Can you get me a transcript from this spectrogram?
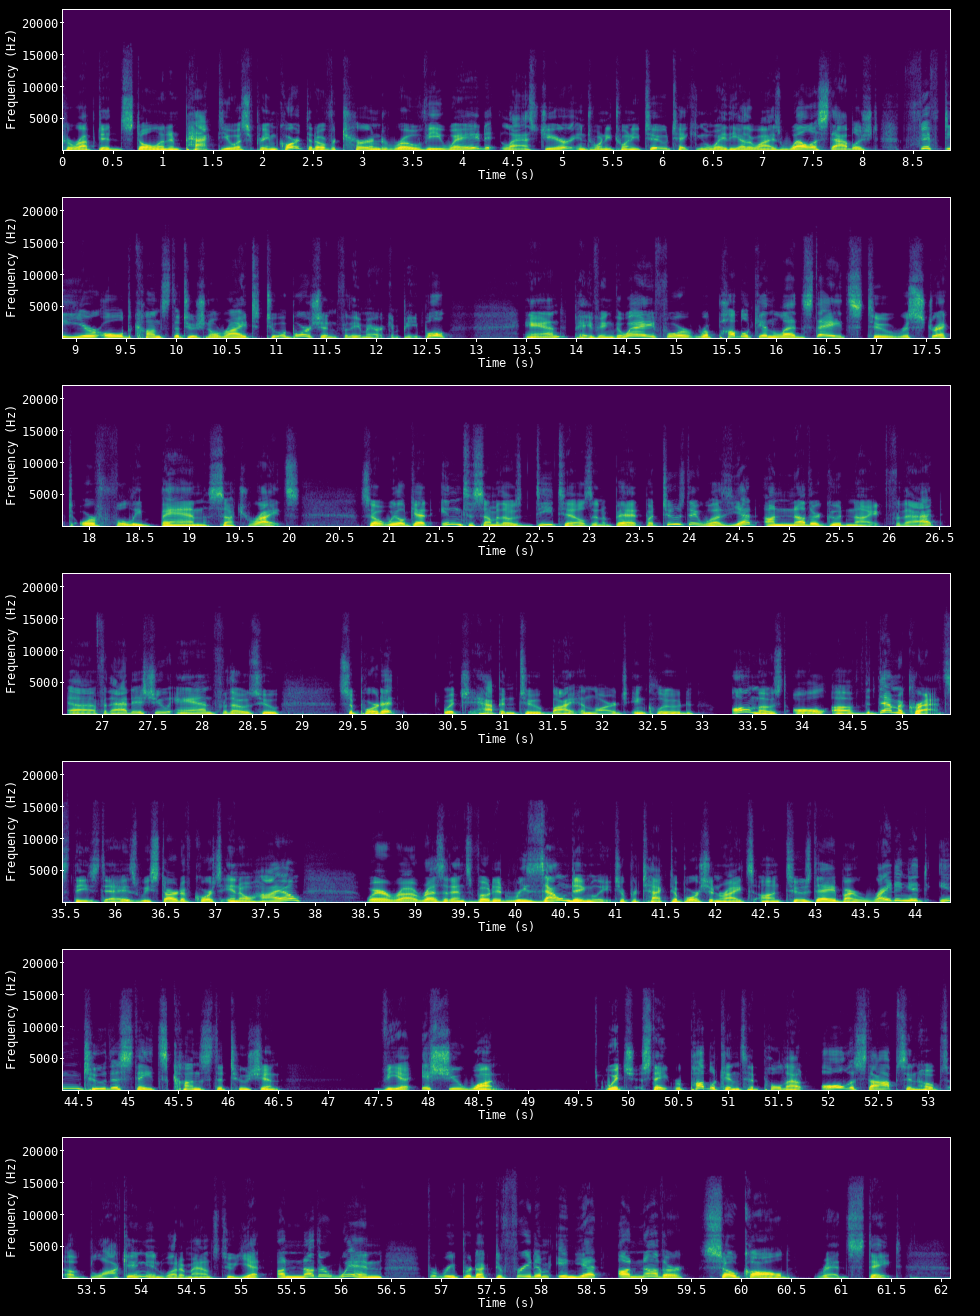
corrupted, stolen, and packed U.S. Supreme Court that overturned Roe v. Wade last year in 2022, taking away the otherwise well established 50 year old constitutional right to abortion for the American people and paving the way for Republican led states to restrict or fully ban such rights. So we'll get into some of those details in a bit, but Tuesday was yet another good night for that uh, for that issue and for those who support it, which happen to by and large include almost all of the Democrats these days. We start, of course, in Ohio where uh, residents voted resoundingly to protect abortion rights on Tuesday by writing it into the state's constitution via Issue 1, which state Republicans had pulled out all the stops in hopes of blocking in what amounts to yet another win for reproductive freedom in yet another so called red state.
